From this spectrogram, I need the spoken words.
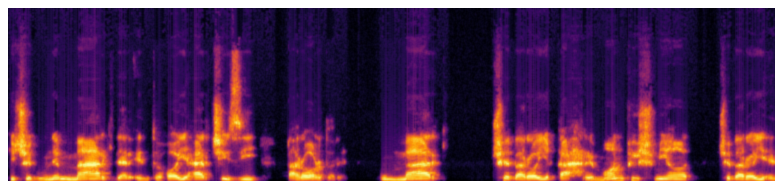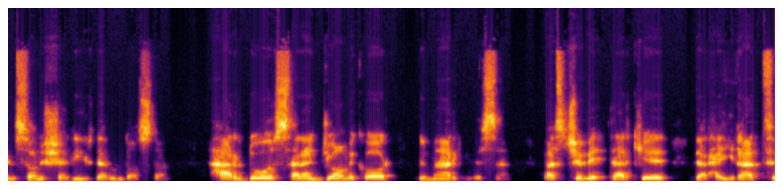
که چگونه مرگ در انتهای هر چیزی قرار داره. اون مرگ چه برای قهرمان پیش میاد چه برای انسان شریر در اون داستان. هر دو سرانجام کار به مرگ می‌رسن. پس چه بهتر که در حقیقت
